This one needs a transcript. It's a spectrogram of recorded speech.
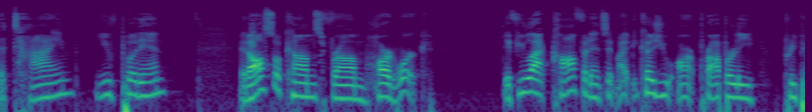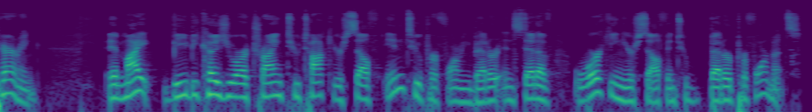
the time you've put in. It also comes from hard work. If you lack confidence, it might be because you aren't properly preparing. It might be because you are trying to talk yourself into performing better instead of working yourself into better performance.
